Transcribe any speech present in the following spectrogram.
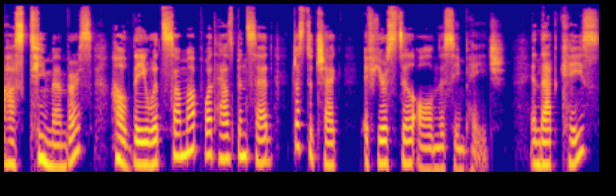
ask team members how they would sum up what has been said just to check if you're still all on the same page. In that case,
